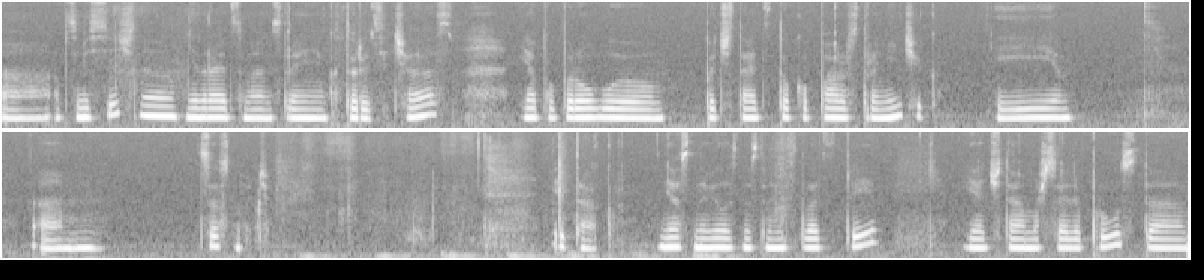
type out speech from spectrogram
а, оптимистично. Мне нравится мое настроение, которое сейчас. Я попробую почитать только пару страничек и эм, заснуть. Итак, я остановилась на странице 23. Я читаю Марселя Пруста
